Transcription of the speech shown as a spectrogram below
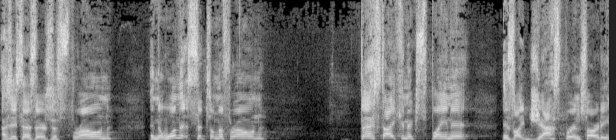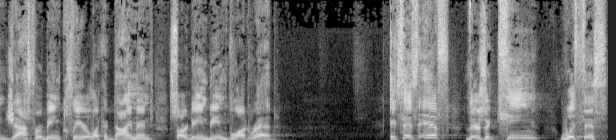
As he says, there's this throne, and the one that sits on the throne, best I can explain it, is like jasper and sardine. Jasper being clear like a diamond, sardine being blood red. It's as if there's a king with this,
